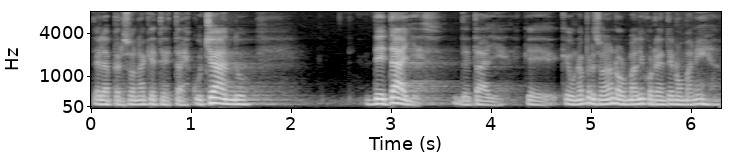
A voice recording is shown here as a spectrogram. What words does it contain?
de la persona que te está escuchando. Detalles, detalles que una persona normal y corriente no maneja.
